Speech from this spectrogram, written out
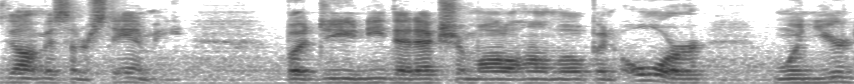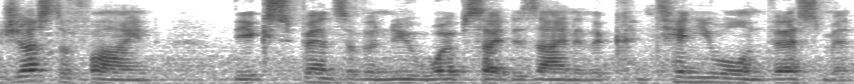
do not misunderstand me. But do you need that extra model home open? Or when you're justifying the expense of a new website design and the continual investment,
